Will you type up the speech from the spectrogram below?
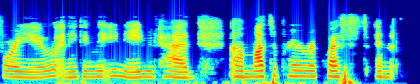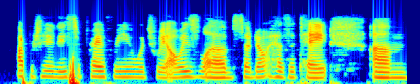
for you, anything that you need. We've had um, lots of prayer requests and opportunities to pray for you, which we always love, so don't hesitate. Um,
